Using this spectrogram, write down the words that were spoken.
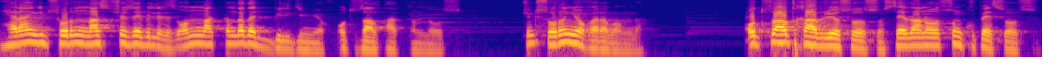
herhangi bir sorunu nasıl çözebiliriz? Onun hakkında da bir bilgim yok. 36 hakkında olsun. Çünkü sorun yok arabamda. 36 kabriyosu olsun, sedan olsun, kupesi olsun.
